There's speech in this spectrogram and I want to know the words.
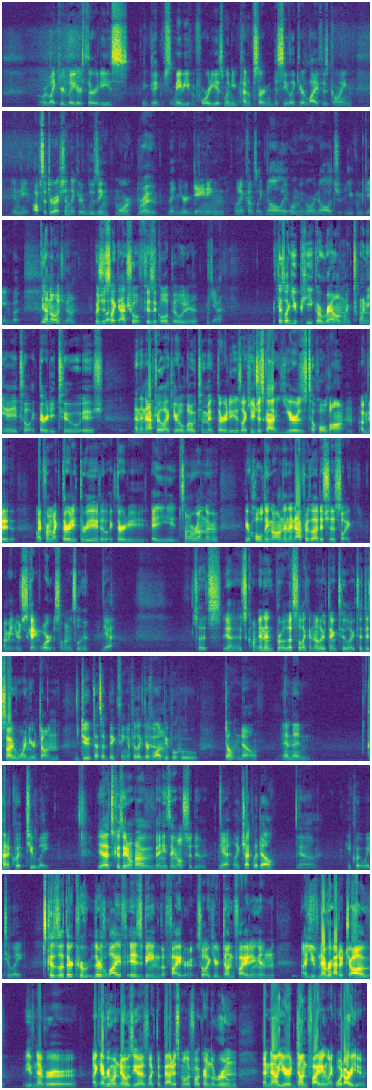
or like your later 30s, like maybe even 40 is when you kind of starting to see like your life is going in the opposite direction, like you're losing more right. than you're gaining when it comes like knowledge. Well, maybe more knowledge you can gain, but Yeah, knowledge, yeah. But just like actual physical ability. yeah, Because like you peak around like 28 to like 32 ish. And then after like your low to mid 30s, like you just got years to hold on a Mhm. bit. Like from like 33 to like 38, somewhere around there. You're holding on. And then after that, it's just like, I mean, you're just getting worse, honestly. yeah, So it's, yeah, it's, com- and then, bro, that's like another thing too, like to decide when you're done. dude, that's a big thing. I feel like there's a lot of people who don't know, and then kind of quit too late. Yeah, it's because they don't have anything else to do. Yeah, like Chuck Liddell, Yeah. he quit way too late. It's because their their life is being the fighter. So like you're done fighting and uh, you've never had a job. You've never like everyone knows you as like the baddest motherfucker in the room, and now you're done fighting. Like what are you?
